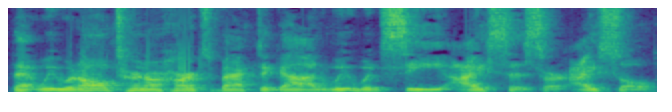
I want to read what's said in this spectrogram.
that we would all turn our hearts back to God, we would see ISIS or ISIL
